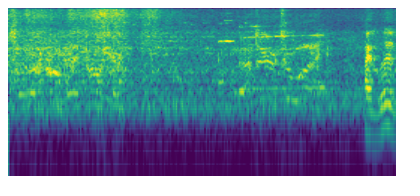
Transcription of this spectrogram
So another group headed through here. After you, 2-1. I live.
